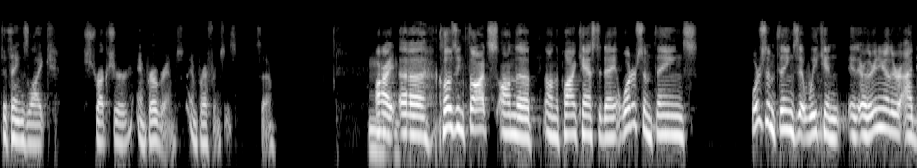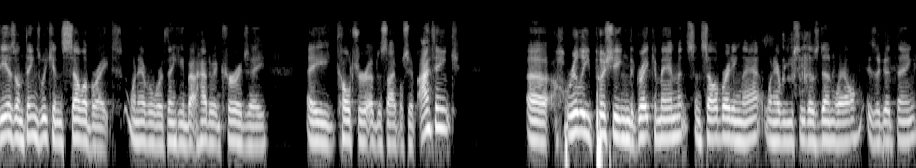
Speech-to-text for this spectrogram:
to things like structure and programs and preferences. So all right. Uh, closing thoughts on the on the podcast today. What are some things? What are some things that we can? Are there any other ideas on things we can celebrate whenever we're thinking about how to encourage a a culture of discipleship? I think uh, really pushing the Great Commandments and celebrating that whenever you see those done well is a good thing.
